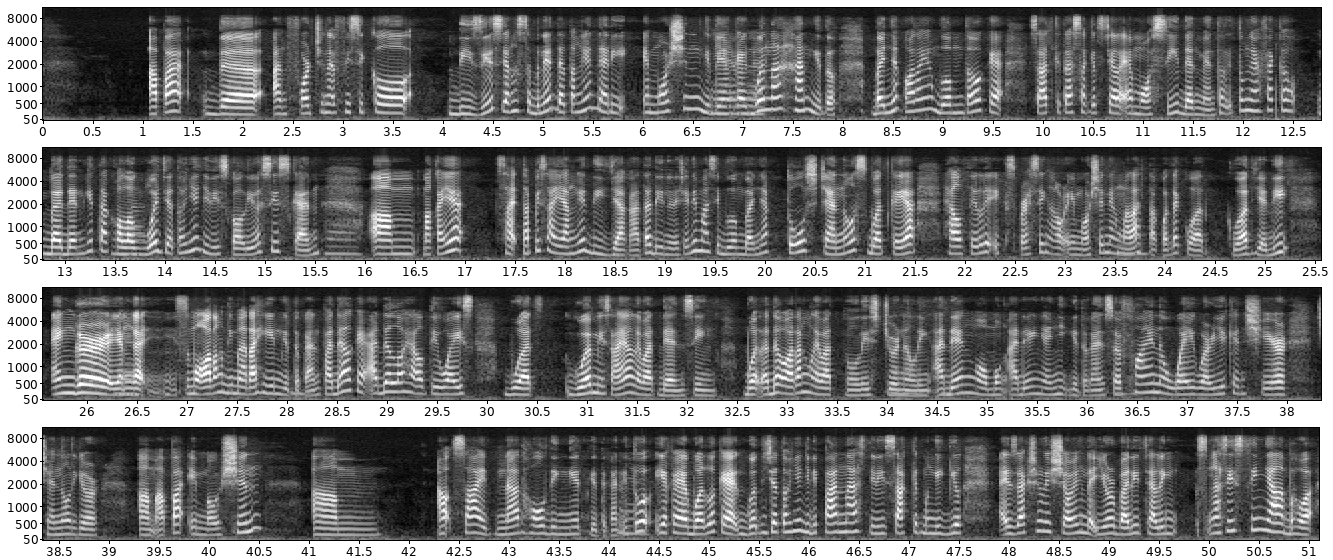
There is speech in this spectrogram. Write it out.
apa the unfortunate physical disease yang sebenarnya datangnya dari emotion gitu yang Iya, kayak gue nahan gitu banyak orang yang belum tahu kayak saat kita sakit secara emosi dan mental itu ngefek ke badan kita kalau Benar. gue jatuhnya jadi skoliosis kan Ya. Um, makanya sa- tapi sayangnya di Jakarta di Indonesia ini masih belum banyak tools channels buat kayak healthily expressing our emotion yang malah Hmm. takutnya keluar keluar jadi anger yang Iya. nggak semua orang dimarahin gitu kan padahal kayak ada loh healthy ways buat gue misalnya lewat dancing buat ada orang lewat nulis journaling ada yang ngomong ada yang nyanyi gitu kan. So find a way where you can share channel your um, apa emotion um, outside not holding it gitu kan. Itu ya kayak buat lo kayak gue jatuhnya jadi panas jadi sakit menggigil. Is actually showing that your body telling ngasih sinyal bahwa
